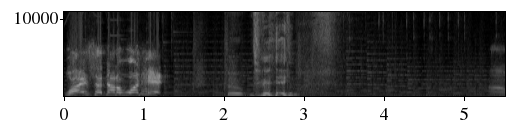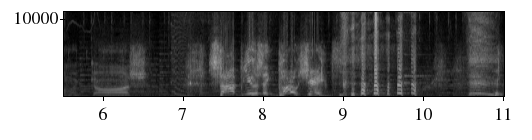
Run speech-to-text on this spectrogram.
Why is that not a one hit? Boom. Oh my gosh. Stop using potions!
